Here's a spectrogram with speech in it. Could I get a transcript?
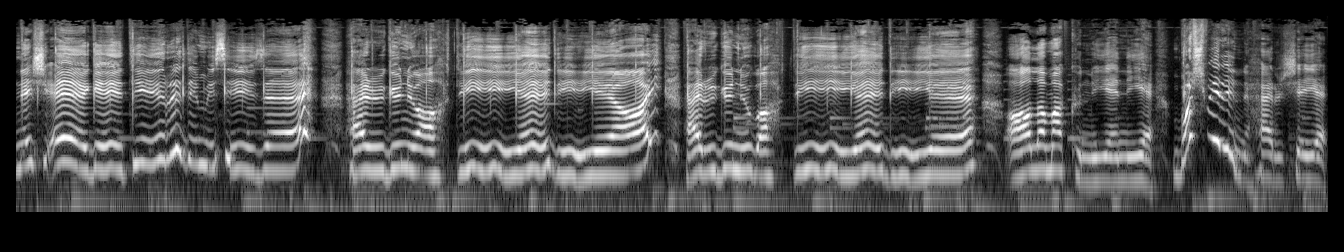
Neşe getirdim size Her günü ah diye diye Ay her günü vah diye diye Ağlamak niye niye Boş verin her şeye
